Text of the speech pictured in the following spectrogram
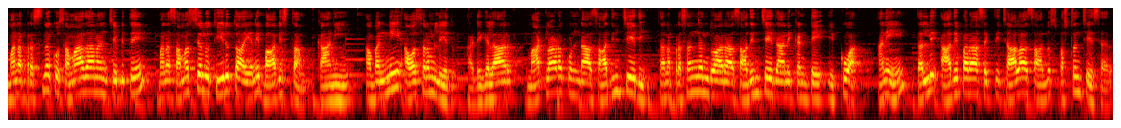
మన ప్రశ్నకు సమాధానం చెబితే మన సమస్యలు తీరుతాయని భావిస్తాం. కానీ అవన్నీ అవసరం లేదు. అడిగలార్. మాట్లాడకుండా సాధించేది తన ప్రసంగం ద్వారా సాధించేదానికంటే ఎక్కువ. అని తల్లి ఆదిపరాశక్తి చాలాసార్లు స్పష్టం చేశారు.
